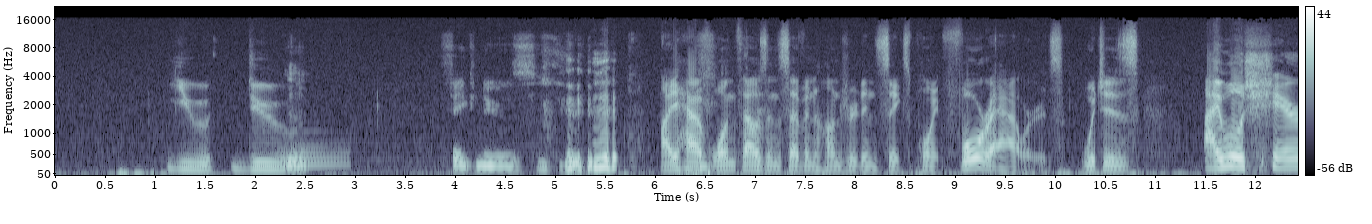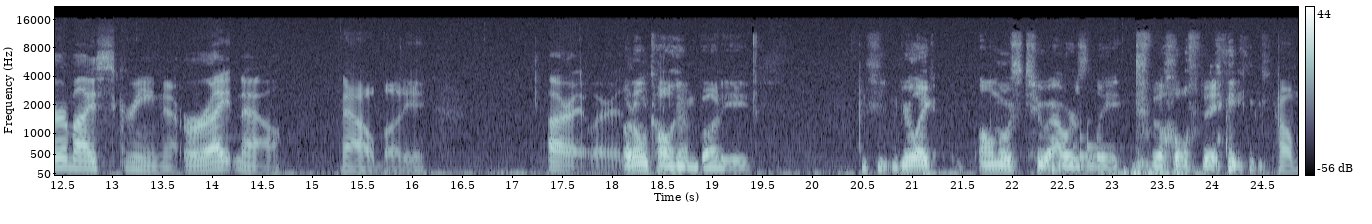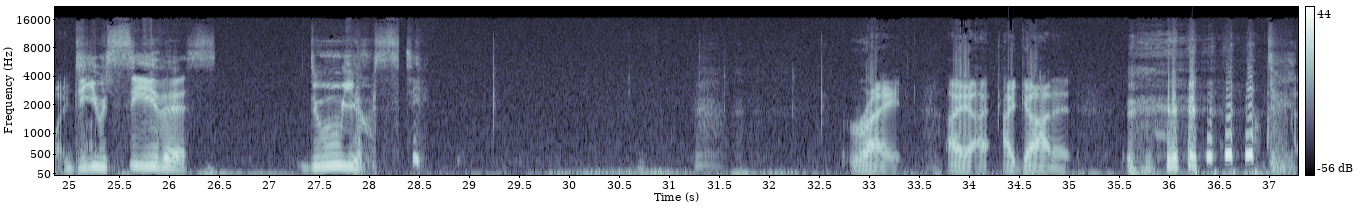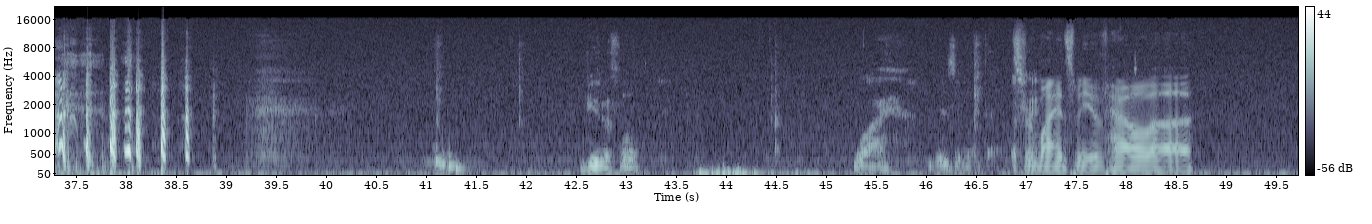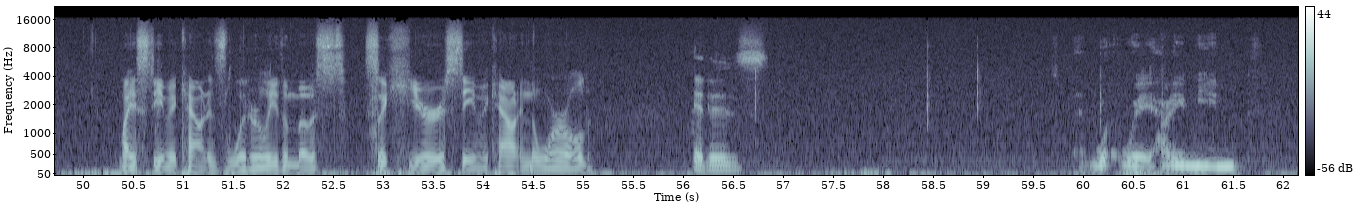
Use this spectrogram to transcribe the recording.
You do. fake news. I have 1,706.4 hours, which is. I will share my screen right now. Oh, buddy. All right, where is? oh, don't call him buddy. You're like almost two hours late to the whole thing. Oh my. Do you see this? Do you see? Right. I, I, I got it. Beautiful. Why is it like that? This Okay. reminds me of how uh, my Steam account is literally the most secure Steam account in the world. It is. W- wait, how do you mean?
